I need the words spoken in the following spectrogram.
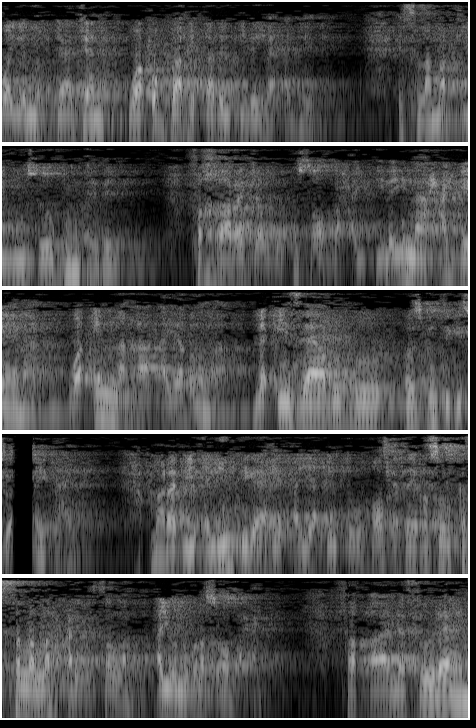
waayo muxtaajan waa u baahi qabay ilayha xaggeeda. Isla markii wuu soo guntaday fa kharaja wuu ku soo baxay ilaynaa xaggeena wa innahaa ayaduna la isaaruhu hoos guntigiisu ay tahay maradii aliintiga ahayd ayaa intuu hoos xitay rasuulka sala allahu calayh wasalam ayuu nagula soo baxay. Fa qaala fulaan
